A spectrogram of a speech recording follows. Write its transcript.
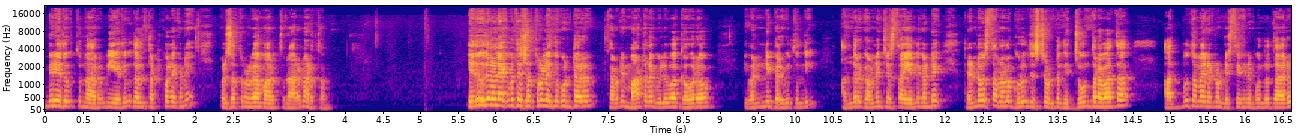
మీరు ఎదుగుతున్నారు మీ ఎదుగుదల తట్టుకోలేకనే వాళ్ళు శత్రువులుగా మారుతున్నారని అర్థం. ఎదుగుదల లేకపోతే శత్రువులు ఎందుకు ఉంటారు? కాబట్టి మాటలకు విలువ గౌరవం ఇవన్నీ పెరుగుతుంది. అందరూ గమనించేస్తాయి. ఎందుకంటే రెండవ స్థానంలో గురు దృష్టి ఉంటుంది. జూన్ తర్వాత అద్భుతమైనటువంటి స్థితిని పొందుతారు.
